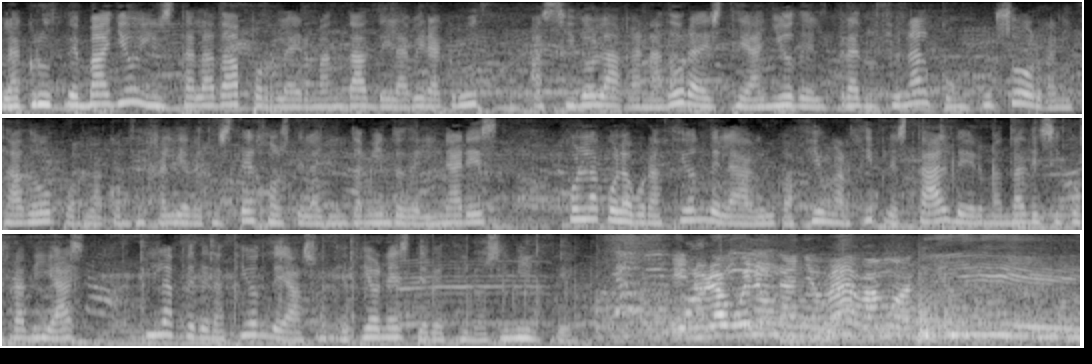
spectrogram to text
La Cruz de Mayo, instalada por la Hermandad de la Veracruz, ha sido la ganadora este año del tradicional concurso organizado por la Concejalía de Festejos del Ayuntamiento de Linares con la colaboración de la Agrupación Arciprestal de Hermandades y Cofradías y la Federación de Asociaciones de Vecinos y Milce. Enhorabuena un año más, vamos aquí,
